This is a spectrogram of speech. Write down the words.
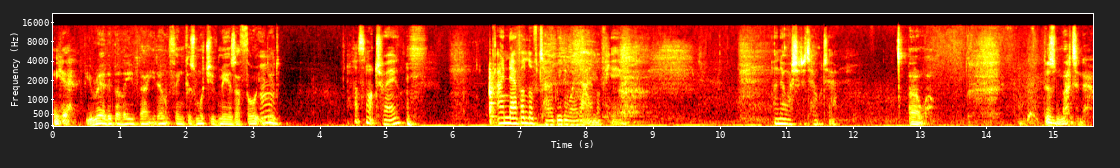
Yeah, if you really believe that, you don't think as much of me as I thought you Mm. did. That's not true. I never loved Toby the way that I love you. I know I should have told you. Oh, well. Doesn't matter now.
